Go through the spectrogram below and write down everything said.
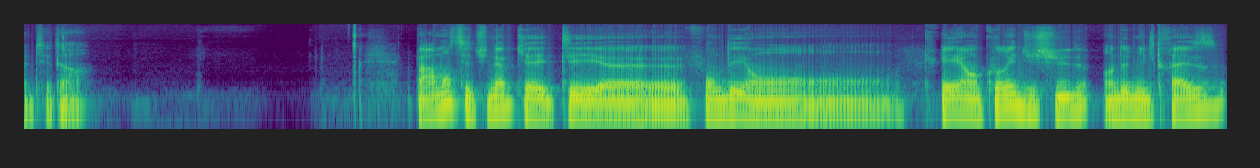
etc. Apparemment, c'est une app qui a été euh, fondée en créée en Corée du Sud en 2013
